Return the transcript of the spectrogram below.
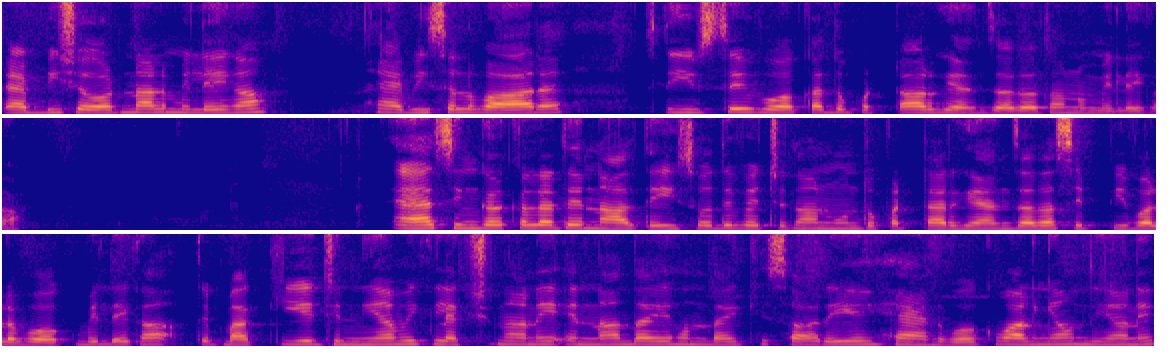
ਟੈਬੀ ਸ਼ਰਟ ਨਾਲ ਮਿਲੇਗਾ। ਹੈਵੀ ਸਲਵਾਰ ਹੈ। ਸਲੀਵਸ ਤੇ ਵਰਕ ਆ, ਦੁਪੱਟਾ ਔਰਗੈਂਜ਼ਾ ਦਾ ਤੁਹਾਨੂੰ ਮਿਲੇਗਾ। ਇਹ ਸਿੰਗਲ ਕਲਰ ਦੇ ਨਾਲ 2300 ਦੇ ਵਿੱਚ ਤੁਹਾਨੂੰ ਦੁਪੱਟਾ ਅਰਗੈਂਜ਼ਾ ਦਾ ਸਿੱਪੀ ਵਾਲਾ ਵਰਕ ਮਿਲੇਗਾ ਤੇ ਬਾਕੀ ਇਹ ਜਿੰਨੀਆਂ ਵੀ ਕਲੈਕਸ਼ਨਾਂ ਨੇ, ਇਹਨਾਂ ਦਾ ਇਹ ਹੁੰਦਾ ਹੈ ਕਿ ਸਾਰੇ ਹੈਂਡ ਵਰਕ ਵਾਲੀਆਂ ਹੁੰਦੀਆਂ ਨੇ।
